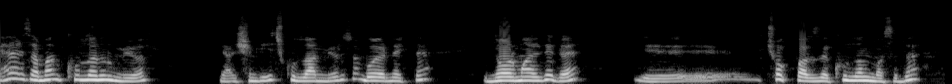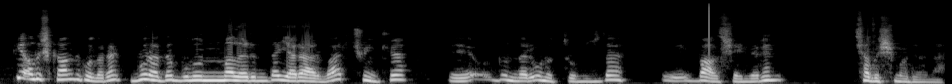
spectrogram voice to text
her zaman kullanılmıyor. Yani şimdi hiç kullanmıyoruz ama bu örnekte normalde de e, çok fazla kullanılması da bir alışkanlık olarak burada bulunmalarında yarar var. Çünkü e, bunları unuttuğumuzda e, bazı şeylerin çalışmadığına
